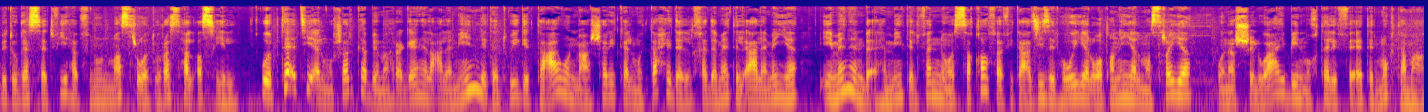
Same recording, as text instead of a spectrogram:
بتجسد فيها بفنون مصر وتراثها الأصيل. وبتأتي المشاركة بمهرجان العالمين لتتويج التعاون مع الشركة المتحدة للخدمات الإعلامية إيمانا بأهمية الفن والثقافة في تعزيز الهوية الوطنية المصرية ونشر الوعي بين مختلف فئات المجتمع.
